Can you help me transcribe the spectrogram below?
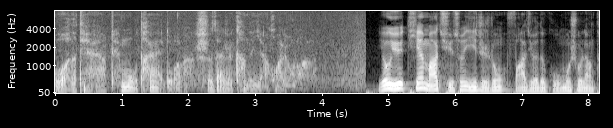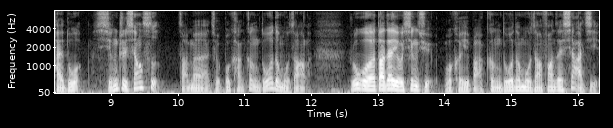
我的天啊，这墓太多了，实在是看得眼花缭乱了。由于天马曲村遗址中发掘的古墓数量太多，形制相似，咱们就不看更多的墓葬了。如果大家有兴趣，我可以把更多的墓葬放在下集，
